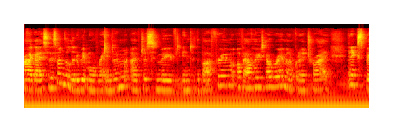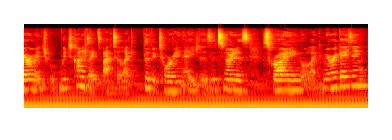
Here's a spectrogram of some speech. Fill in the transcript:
Alright guys, so this one's a little bit more random. I've just moved into the bathroom of our hotel room and I'm going to try an experiment which kind of dates back to like the Victorian ages. It's known as scrying or like mirror gazing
